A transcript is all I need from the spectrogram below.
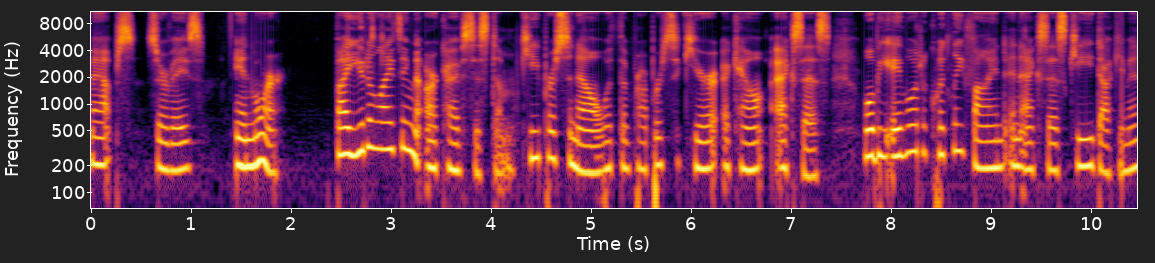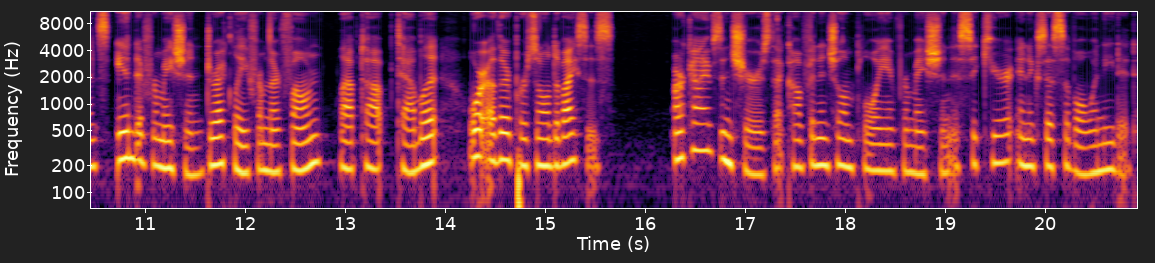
maps, surveys, and more. By utilizing the archive system, key personnel with the proper secure account access will be able to quickly find and access key documents and information directly from their phone, laptop, tablet, or other personal devices. Archives ensures that confidential employee information is secure and accessible when needed.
